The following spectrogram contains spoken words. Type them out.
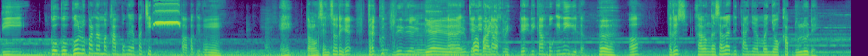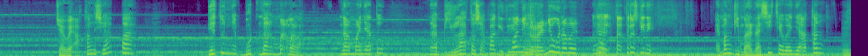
di gue gue lupa nama kampungnya apa Cip atau apa gitu. Hmm. Eh, tolong sensor ya. Takut nih. Iya, iya, iya. Eh, jadi Wah, di banyak kamp- nih. Di, di kampung ini gitu. Heh. Oh, terus kalau nggak salah ditanya sama nyokap dulu deh. Cewek Akang siapa? Dia tuh nyebut nama malah. Namanya tuh Nabila atau siapa gitu. Oh, ini keren juga namanya. Enggak, t- terus gini. Emang gimana sih ceweknya Akang? Hmm.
